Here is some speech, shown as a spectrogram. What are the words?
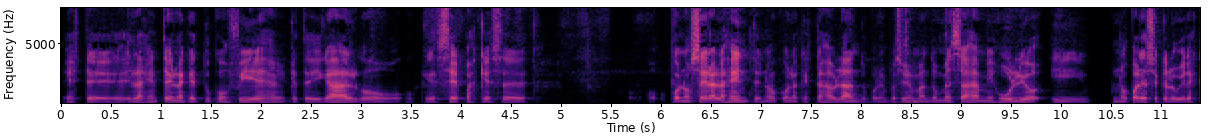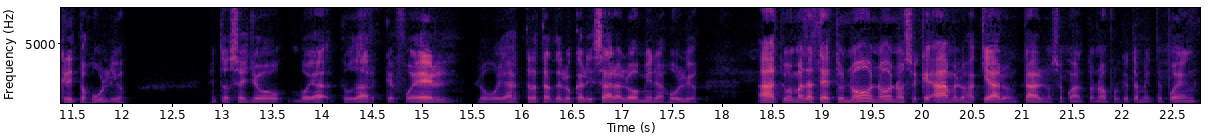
Este, la gente en la que tú confíes, el que te diga algo o, o que sepas que se conocer a la gente, ¿no? Con la que estás hablando. Por ejemplo, si me manda un mensaje a mí Julio y no parece que lo hubiera escrito Julio, entonces yo voy a dudar que fue él, lo voy a tratar de localizar. Aló, mira, Julio. Ah, tú me mandaste esto. No, no, no sé qué. Ah, me lo hackearon, tal, no sé cuánto, ¿no? Porque también te pueden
